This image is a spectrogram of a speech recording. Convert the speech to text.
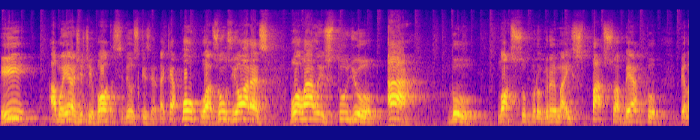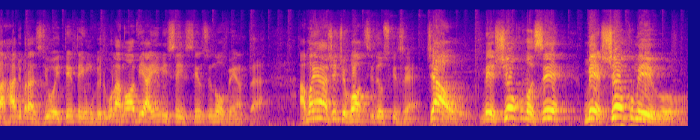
E amanhã a gente volta, se Deus quiser. Daqui a pouco, às 11 horas, vou lá no estúdio A do nosso programa Espaço Aberto pela Rádio Brasil 81,9 AM 690. Amanhã a gente volta, se Deus quiser. Tchau! Mexeu com você? Mexeu comigo!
